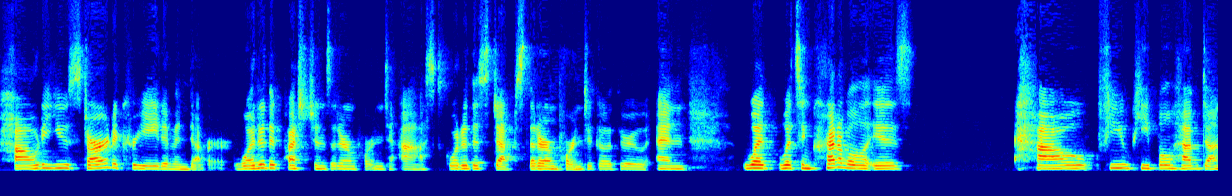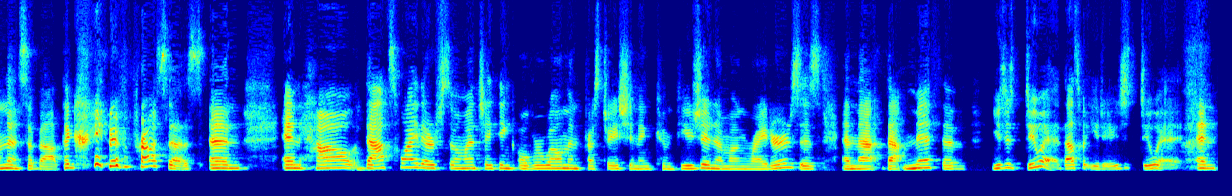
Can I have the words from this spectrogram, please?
how do you start a creative endeavor? What are the questions that are important to ask? What are the steps that are important to go through? And what what's incredible is how few people have done this about the creative process. And and how that's why there's so much i think overwhelm and frustration and confusion among writers is and that that myth of you just do it. That's what you do. You just do it. And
